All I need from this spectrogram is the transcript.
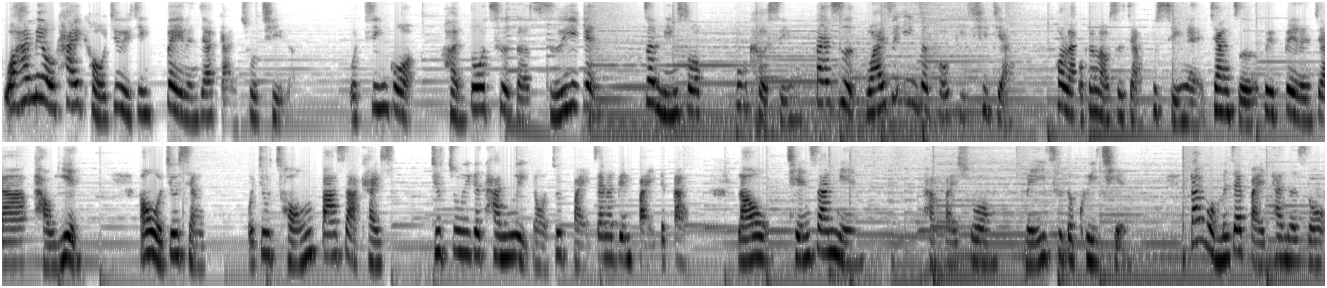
我还没有开口，就已经被人家赶出去了。我经过很多次的实验，证明说。不可行，但是我还是硬着头皮去讲。后来我跟老师讲，不行哎，这样子会被人家讨厌。然后我就想，我就从巴萨开始，就租一个摊位哦，就摆在那边摆一个档。然后前三年，坦白说，每一次都亏钱。当我们在摆摊的时候，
